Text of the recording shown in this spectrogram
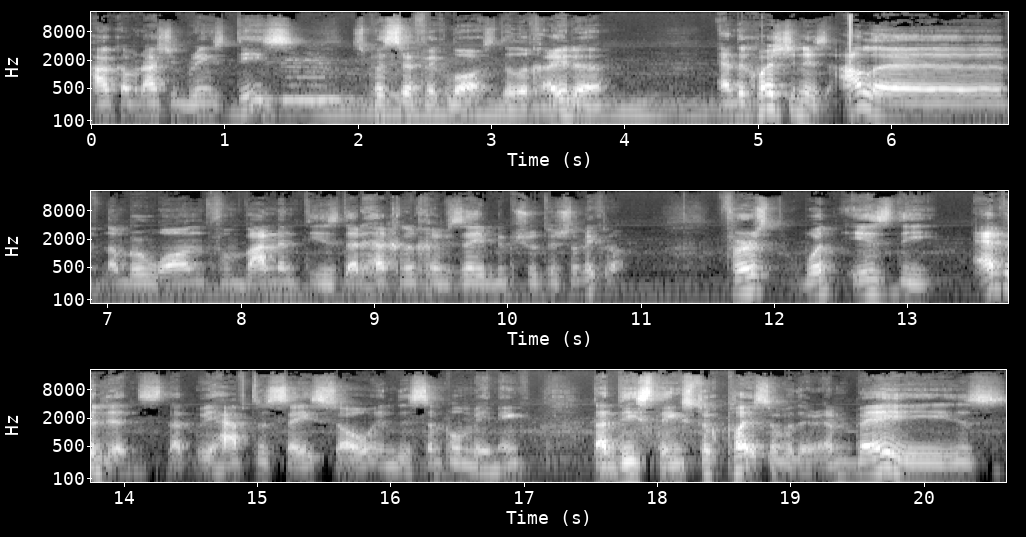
How come Rashi brings these specific laws? The lechaira. And the question is, Aleph, number one, from Vanant is that Mikra. First, what is the evidence that we have to say so in the simple meaning that these things took place over there? And Beis,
